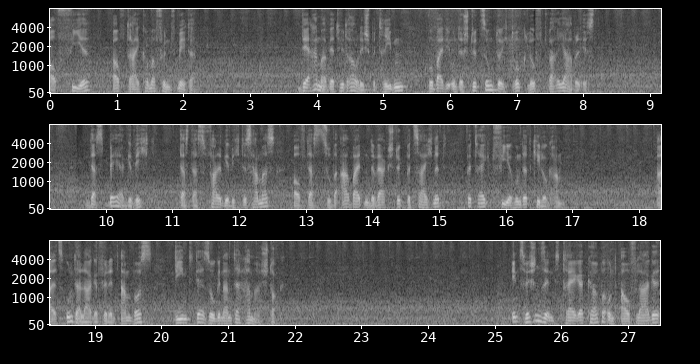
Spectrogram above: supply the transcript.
auf 4 auf 3,5 Meter. Der Hammer wird hydraulisch betrieben wobei die Unterstützung durch Druckluft variabel ist. Das Bärgewicht, das das Fallgewicht des Hammers auf das zu bearbeitende Werkstück bezeichnet, beträgt 400 Kilogramm. Als Unterlage für den Amboss dient der sogenannte Hammerstock. Inzwischen sind Trägerkörper und Auflage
